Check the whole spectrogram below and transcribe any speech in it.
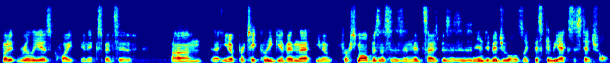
but it really is quite inexpensive. Um, uh, you know, particularly given that you know for small businesses and mid-sized businesses and individuals, like this can be existential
